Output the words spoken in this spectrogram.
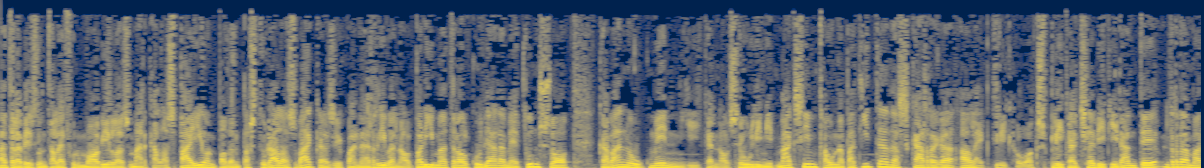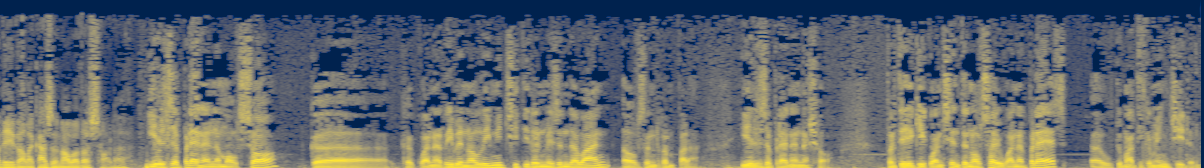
A través d'un telèfon mòbil es marca l'espai on poden pasturar les vaques i quan arriben al perímetre el collar emet un so que va en augment i que en el seu límit màxim fa una petita descàrrega elèctrica. Ho explica Xevi Quirante, ramader de la Casa Nova de Sora. I ells aprenen amb el so que, que quan arriben al límit, si tiren més endavant, els enramparà. I ells aprenen això. A partir d'aquí, quan senten el so i ho han après, automàticament giren.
